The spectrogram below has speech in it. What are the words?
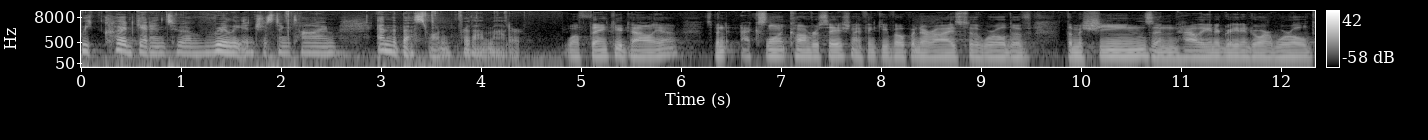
we could get into a really interesting time and the best one for that matter. Well, thank you, Dalia. It's been an excellent conversation. I think you've opened our eyes to the world of the machines and how they integrate into our world.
